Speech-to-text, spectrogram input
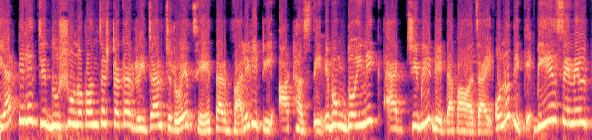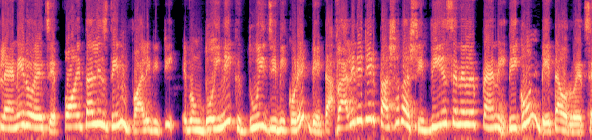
এয়ারটেলের যে দুশো উনপঞ্চাশ টাকার রিচার্জ রয়েছে, তার ভ্যালিডিটি আঠাশ দিন এবং দৈনিক এক জিবি ডেটা পাওয়া যায়। অন্যদিকে বিএসএনএল প্ল্যানে রয়েছে পঁয়তাল্লিশ দিন ভ্যালিডিটি এবং দৈনিক দুই জিবি করে ডেটা ভ্যালিডিটির পাশাপাশি বিএসএনএল এর প্ল্যানে দ্বিগুণ ডেটাও রয়েছে।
